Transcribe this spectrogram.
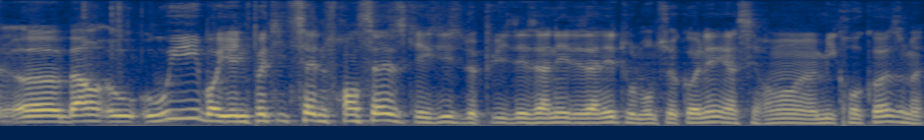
Euh, ben, ou- oui, bon, il y a une petite scène française qui existe depuis des années, des années, tout le monde se connaît, hein, c'est vraiment un microcosme.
